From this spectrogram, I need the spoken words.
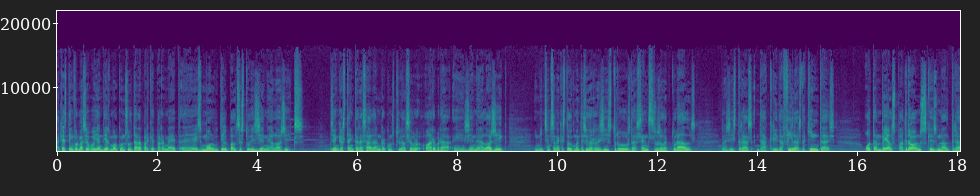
Aquesta informació avui en dia és molt consultada perquè permet, eh, és molt útil pels estudis genealògics. Gent que està interessada en reconstruir el seu arbre eh, genealògic i mitjançant aquesta documentació de registros, de censos electorals, registres de crida files, de quintes, o també els padrons, que és una altra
